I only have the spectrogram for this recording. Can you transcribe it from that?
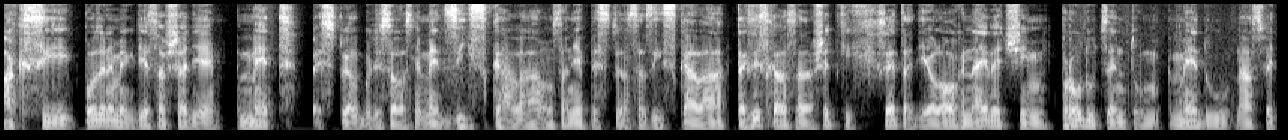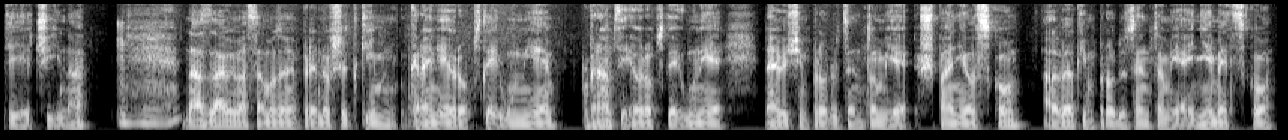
Ak si pozrieme, kde sa všade med pestuje, alebo kde sa vlastne med získava, on sa nepestuje, on sa získava, tak získava sa na všetkých svetadieloch. Najväčším producentom medu na svete je Čína. Uh-huh. Nás zaujíma samozrejme predovšetkým krajiny Európskej únie, v rámci Európskej únie najväčším producentom je Španielsko, ale veľkým producentom je aj Nemecko,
